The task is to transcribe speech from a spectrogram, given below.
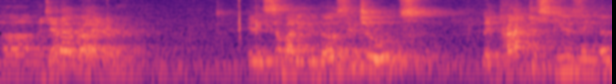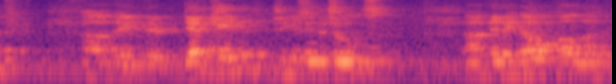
Uh, a Jedi writer is somebody who knows their tools, they practiced using them, uh, they, they're dedicated to using the tools, uh, and they know all the,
